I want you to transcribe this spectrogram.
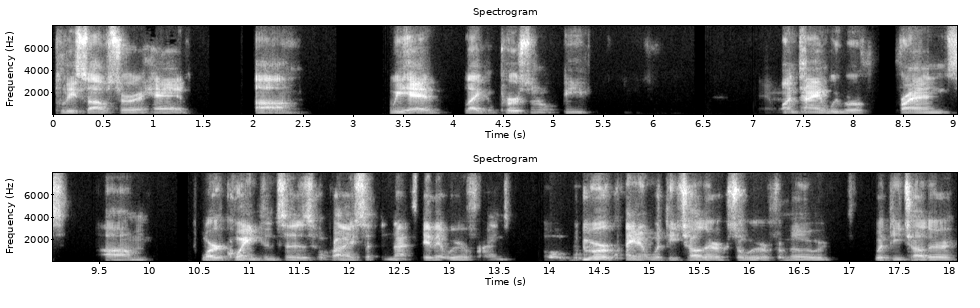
police officer had, uh, we had like a personal beef. At one time we were friends, um, we're acquaintances. We'll probably not say that we were friends, we were acquainted with each other, so we were familiar with each other.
